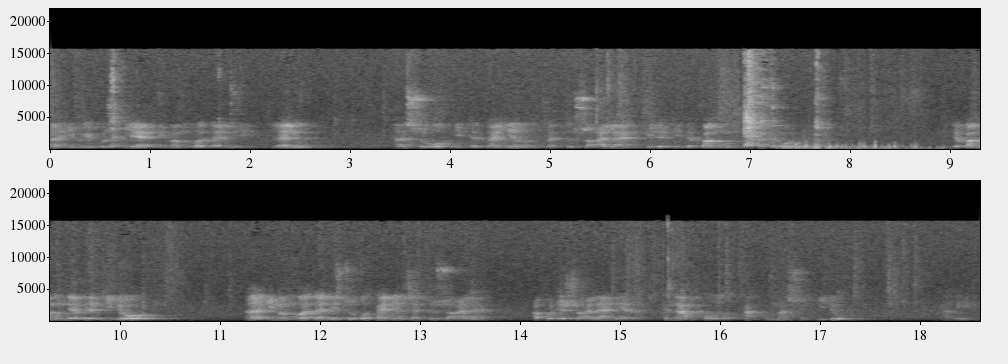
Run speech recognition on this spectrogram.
ha, ibu-ibu sekalian Imam Ghazali selalu ha, suruh kita tanya satu soalan bila kita bangun pada waktu kita bangun daripada tidur ha, Imam Ghazali suruh tanya satu soalan. Apa dia soalannya? Kenapa aku masih hidup? Hari ini.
